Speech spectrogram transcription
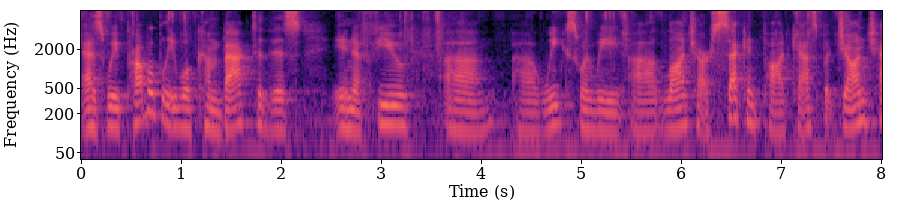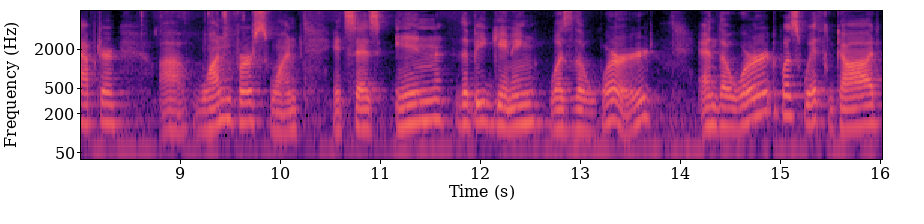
as we probably will come back to this in a few uh, uh, weeks when we uh, launch our second podcast. But John chapter uh, 1, verse 1, it says, In the beginning was the Word, and the Word was with God,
